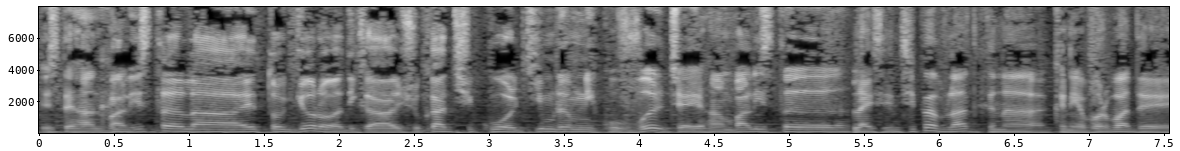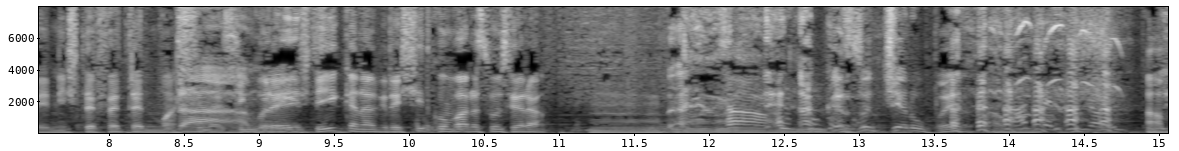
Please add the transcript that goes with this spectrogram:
Este handbalistă la Etogioro, adică a jucat și cu Olchim Râmnicu Vâlcea, e handbalistă... L-ai simțit pe Vlad când, a, când e vorba de niște fete în mașină Da, singure? băi. Știi? Când a greșit, cumva răspunsul era... A căzut cerul pe el. Am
